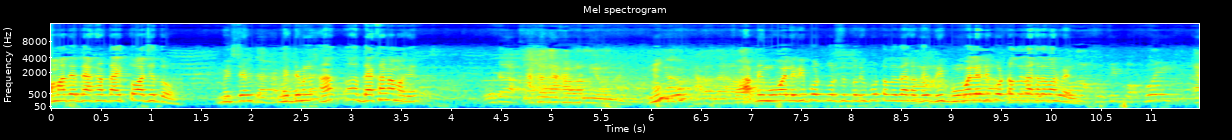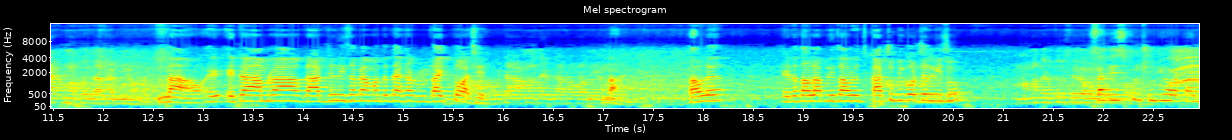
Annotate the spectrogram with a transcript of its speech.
আমাদের দেখার দায়িত্ব আছে তো। Mid day mid day meal হ্যাঁ দেখান আমাকে। আপনি মোবাইলে রিপোর্ট করছেন তো রিপোর্টটা তো দেখা মোবাইলের রিপোর্টটা তো দেখাতে পারবেন? না এটা আমরা গার্জেন হিসাবে আমাদের দেখার দায়িত্ব আছে। ওটা আমাদের দেখাবার নিয়ম না তাহলে এটা তাহলে আপনি তাহলে কারচুপি করছেন কিছু? আমাদের তো স্যার স্কুল ছুটি হওয়ার টাইম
